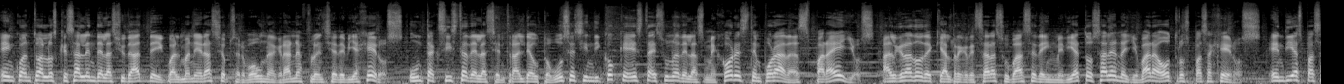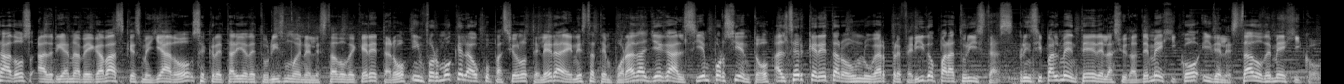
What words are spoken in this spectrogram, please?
En cuanto a los que salen de la ciudad, de igual manera se observó una gran afluencia de viajeros. Un taxista de la central de autobuses indicó que esta es una de las mejores temporadas para ellos, al grado de que al regresar a su base de inmediato salen a llevar a otros pasajeros. En días pasados, Adriana Vega Vázquez Mellado, secretaria de Turismo en el estado de Querétaro, informó que la ocupación hotelera en esta temporada llega al 100% al ser Querétaro un lugar preferido para turistas, principalmente de la Ciudad de México y del Estado de México.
